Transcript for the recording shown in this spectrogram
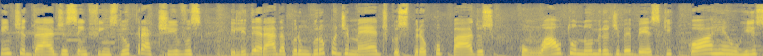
entidade sem fins lucrativos e liderada por um grupo de médicos preocupados com o alto número de bebês que correm o risco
